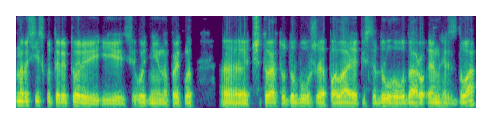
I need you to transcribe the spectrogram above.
на російську територію. І сьогодні, наприклад, е, четверту добу вже палає після другого удару Енгельс 2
